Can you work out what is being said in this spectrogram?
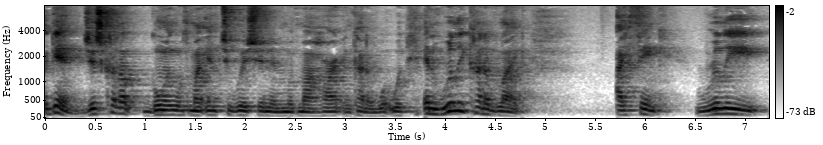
again, just kind of going with my intuition and with my heart and kind of what would and really kind of like, I think really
